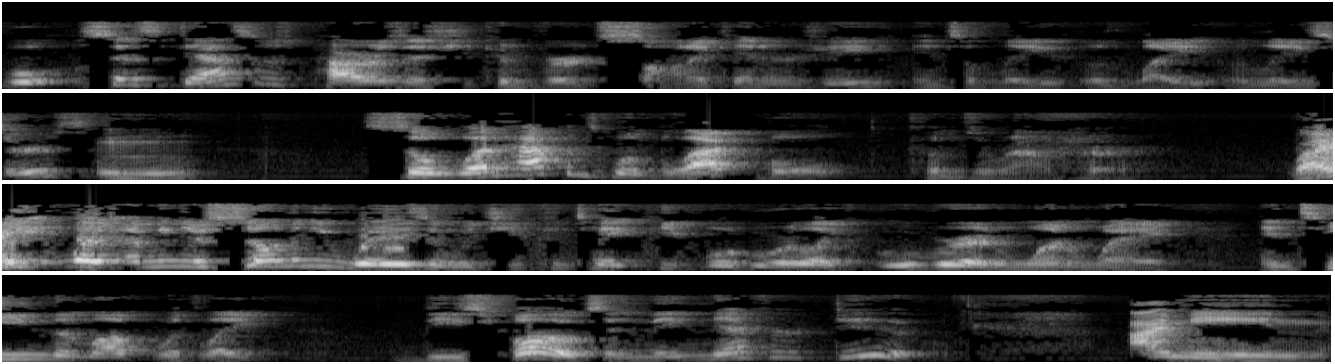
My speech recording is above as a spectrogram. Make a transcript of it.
well, since Dazzler's power is that she converts sonic energy into la- light or lasers, Mm-hmm. so what happens when Black Bolt comes around her? Right? Like, I mean, there's so many ways in which you can take people who are like uber in one way and team them up with like these folks, and they never do. I mean,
